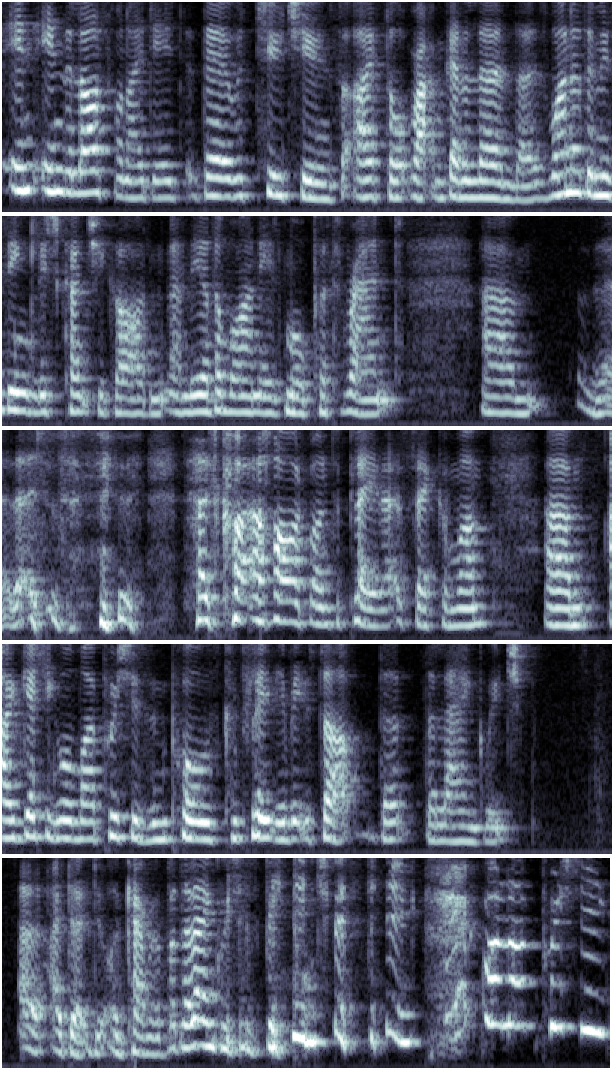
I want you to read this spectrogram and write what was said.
in, in the last one I did, there was two tunes that I thought, right, I'm going to learn those. One of them is English Country Garden, and the other one is Morpeth Rant. Um, that's that's quite a hard one to play. That second one, um, I'm getting all my pushes and pulls completely mixed up. The the language, I, I don't do it on camera, but the language has been interesting when I'm pushing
